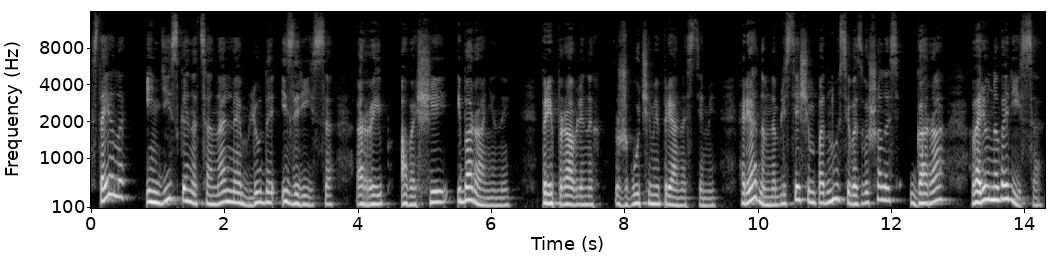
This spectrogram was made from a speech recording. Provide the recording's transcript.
стояло индийское национальное блюдо из риса, рыб, овощей и баранины, приправленных жгучими пряностями. Рядом на блестящем подносе возвышалась гора вареного риса,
